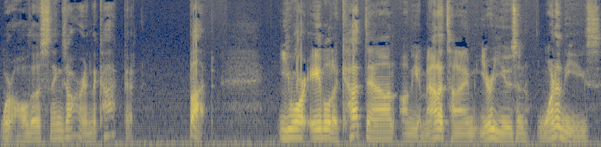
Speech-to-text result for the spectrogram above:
where all those things are in the cockpit. But you are able to cut down on the amount of time you're using one of these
